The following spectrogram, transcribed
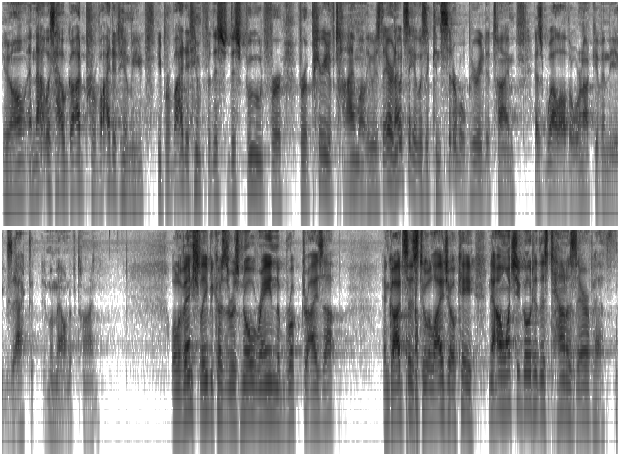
you know and that was how god provided him. He, he provided him for this, this food for, for a period of time while he was there. And i would say it was a considerable period of time as well although we're not given the exact amount of time. Well eventually because there is no rain the brook dries up. And god says to elijah okay now i want you to go to this town of zarephath.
